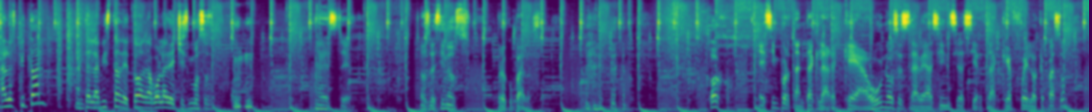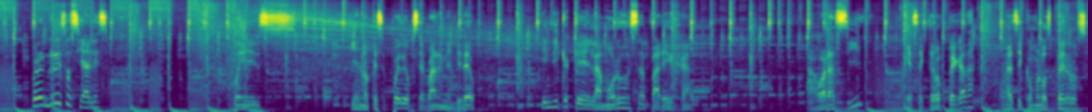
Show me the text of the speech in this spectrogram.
Al hospital, ante la vista de toda la bola de chismosos. este. Los vecinos preocupados. Ojo, es importante aclarar que aún no se sabe a ciencia cierta qué fue lo que pasó. Pero en redes sociales, pues. Y en lo que se puede observar en el video, indica que la amorosa pareja. Ahora sí, que se quedó pegada, así como los perros.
